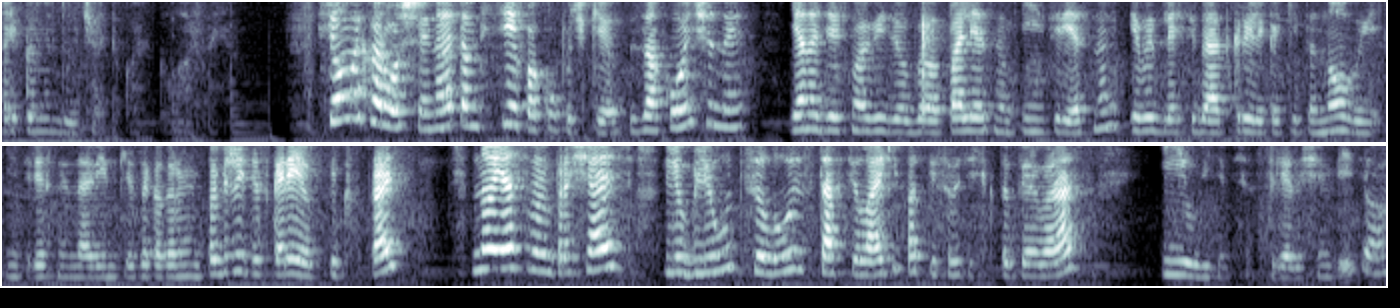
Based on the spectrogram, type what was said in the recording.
Рекомендую чай такой классный. Все, мои хорошие, на этом все покупочки закончены. Я надеюсь, мое видео было полезным и интересным, и вы для себя открыли какие-то новые интересные новинки, за которыми побежите скорее в Fix Price. Ну а я с вами прощаюсь, люблю, целую, ставьте лайки, подписывайтесь, кто первый раз, и увидимся в следующем видео.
